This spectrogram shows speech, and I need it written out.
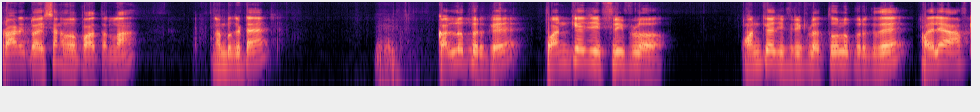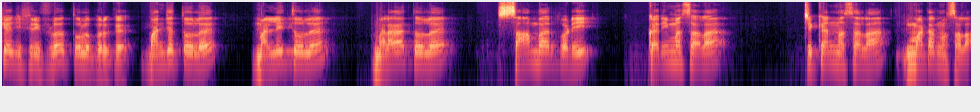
ப்ராடக்ட் வைஸாக நம்ம பார்த்துடலாம் நம்மக்கிட்ட கல்லுப்பு இருக்குது one kg free flow one kg free flow தூளுப்பு இருக்குது. அதிலே ஆஃப் கேஜி ஃப்ரீ ஃப்ளோ தூளுப்பு இருக்குது மஞ்சத்தூள் மல்லித்தூள் மிளகாத்தூள் சாம்பார் பொடி கறி masala chicken masala mutton masala.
